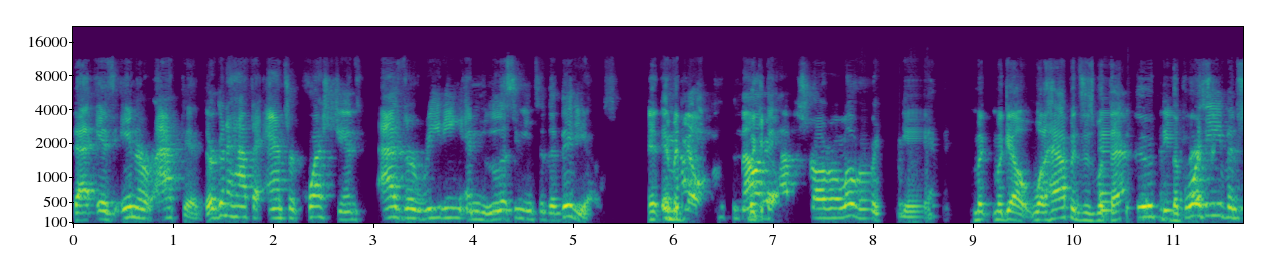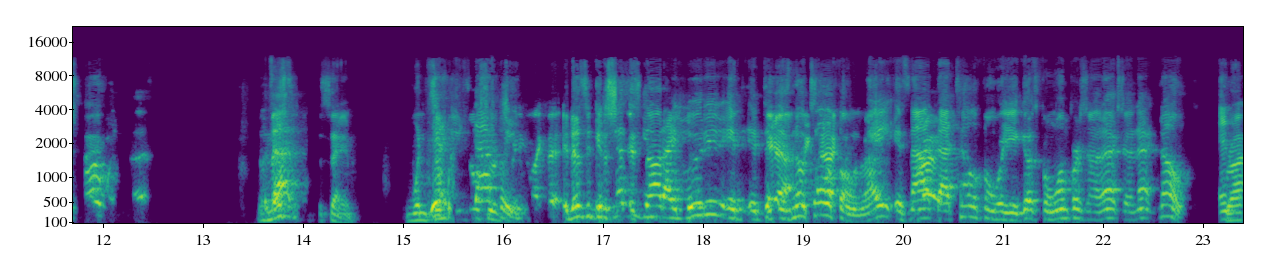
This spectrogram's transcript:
that is interactive. They're going to have to answer questions as they're reading and listening to the videos. And, and Miguel, Miguel, they have to start all over again. Miguel, what happens is with and that dude, before the they even start with us, the message is the same. When yeah, somebody exactly. goes like that, it doesn't get. It doesn't it's get not diluted. It, it, yeah, there's no exactly. telephone, right? It's not right. that telephone where you goes from one person to the next to the next. No, and right.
